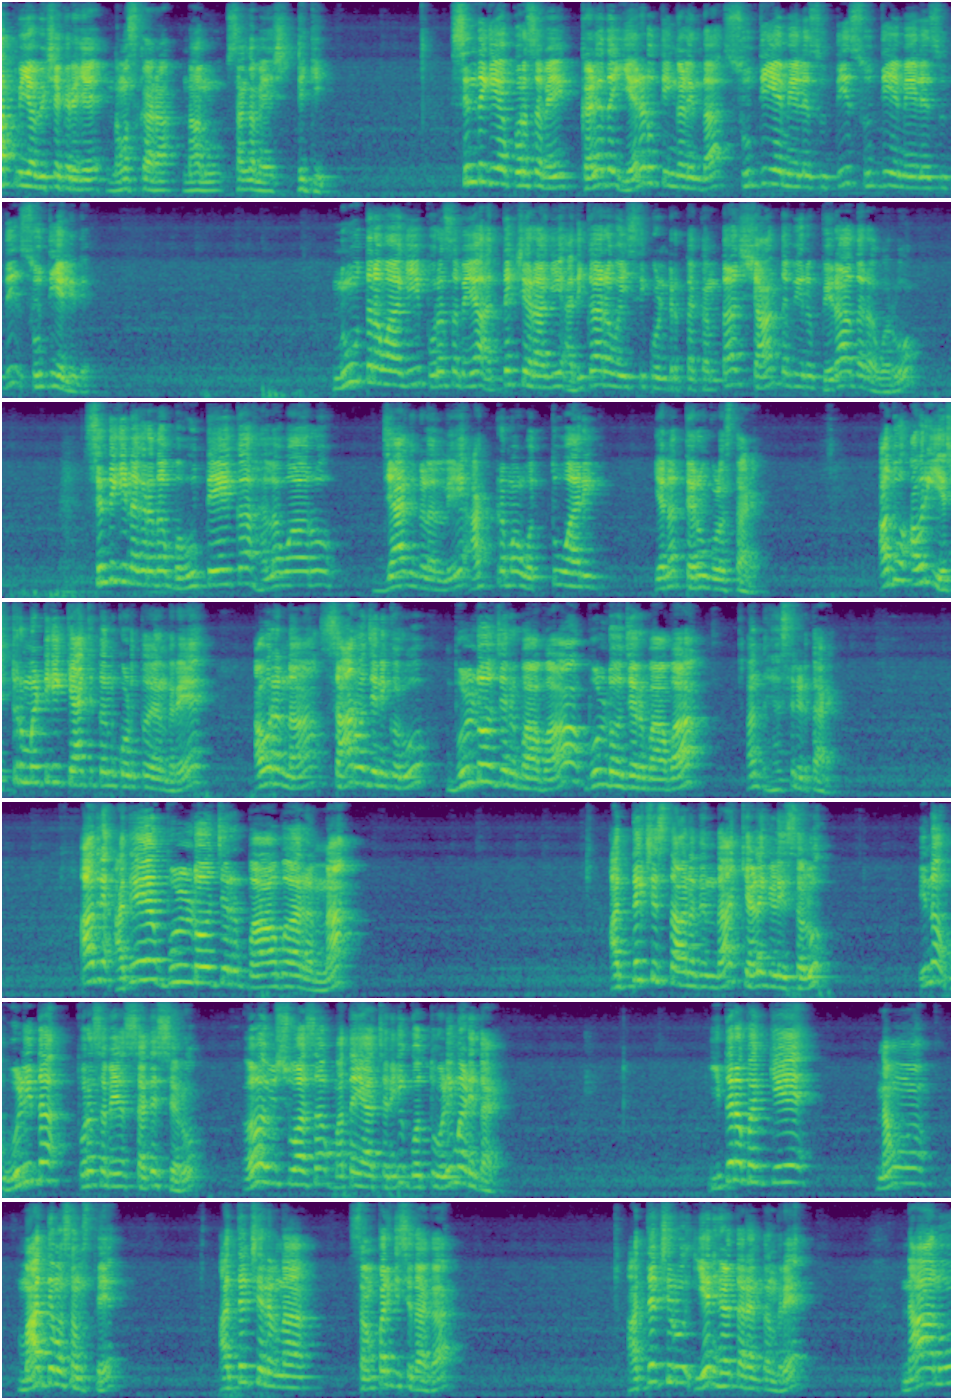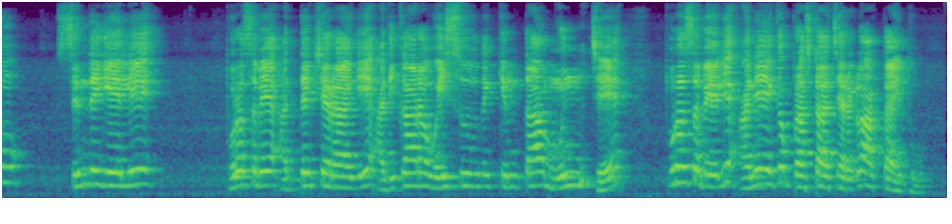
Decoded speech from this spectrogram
ಆತ್ಮೀಯ ವೀಕ್ಷಕರಿಗೆ ನಮಸ್ಕಾರ. ನಾನು ಸಂಗಮೇಶ್ ಟಿಕ್ಕಿ ಸಿಂದಗಿಯ ಪುರಸಭೆ ಕಳೆದ ಎರಡು ತಿಂಗಳಿಂದ ಸುದ್ದಿಯ ಮೇಲೆ ಸುದ್ದಿ, ಸುದ್ದಿಯ ಮೇಲೆ ಸುದ್ದಿ, ಸುದ್ದಿಯಲ್ಲಿದೆ. ನೂತನವಾಗಿ ಪುರಸಭೆಯ ಅಧ್ಯಕ್ಷರಾಗಿ ಅಧಿಕಾರ ವಹಿಸಿಕೊಂಡಿರ್ತಕ್ಕಂಥ ಶಾಂತವೀರ ಬಿರಾದರ್ ಅವರು ಸಿಂದಗಿ ನಗರದ ಬಹುತೇಕ ಹಲವಾರು ಜಾಗಗಳಲ್ಲಿ ಅಕ್ರಮ ಒತ್ತುವಾರಿಯನ್ನು ತೆರವುಗೊಳಿಸ್ತಾರೆ. ಅದು ಅವರಿಗೆ ಎಷ್ಟರ ಮಟ್ಟಿಗೆ ಖ್ಯಾತಿ ತಂದು ಕೊಡ್ತದೆ ಅಂದರೆ ಅವರನ್ನು ಸಾರ್ವಜನಿಕರು ಬುಲ್ಡೋಜರ್ ಬಾಬಾ ಬುಲ್ಡೋಜರ್ ಬಾಬಾ ಅಂತ ಹೆಸರಿಡ್ತಾರೆ. ಆದರೆ ಅದೇ ಬುಲ್ಡೋಜರ್ ಬಾಬಾರನ್ನ ಅಧ್ಯಕ್ಷ ಸ್ಥಾನದಿಂದ ಕೆಳಗಿಳಿಸಲು ಇನ್ನು ಉಳಿದ ಪುರಸಭೆಯ ಸದಸ್ಯರು ಅವಿಶ್ವಾಸ ಮತಯಾಚನೆಗೆ ಗೊತ್ತುವಳಿ ಮಾಡಿದ್ದಾರೆ. ಇದರ ಬಗ್ಗೆ ನಮ್ಮ ಮಾಧ್ಯಮ ಸಂಸ್ಥೆ ಅಧ್ಯಕ್ಷರನ್ನ ಸಂಪರ್ಕಿಸಿದಾಗ ಅಧ್ಯಕ್ಷರು ಏನು ಹೇಳ್ತಾರೆ ಅಂತಂದರೆ, ನಾನು ಸಿಂದಿಗೆಯಲ್ಲಿ ಪುರಸಭೆ ಅಧ್ಯಕ್ಷರಾಗಿ ಅಧಿಕಾರ ವಹಿಸುವುದಕ್ಕಿಂತ ಮುಂಚೆ ಪುರಸಭೆಯಲ್ಲಿ ಅನೇಕ ಭ್ರಷ್ಟಾಚಾರಗಳು ಆಗ್ತಾ ಇತ್ತು.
